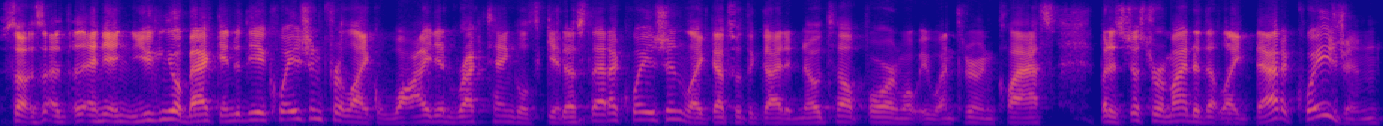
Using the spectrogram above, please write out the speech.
So, so- and, and you can go back into the equation for like, why did rectangles get us that equation? Like that's what the guided notes help for and what we went through in class. But it's just a reminder that like that equation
